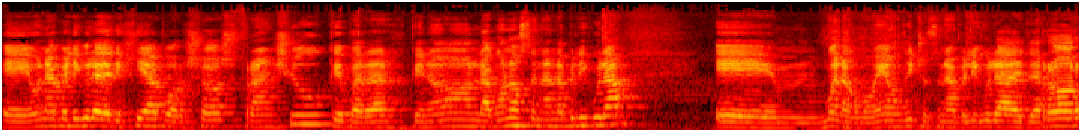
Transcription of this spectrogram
eh, una película dirigida por Josh Franchu, que para los que no la conocen en la película, eh, bueno, como habíamos dicho, es una película de terror,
